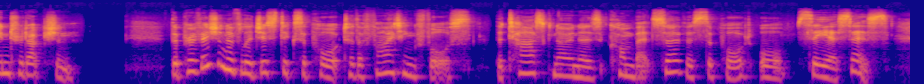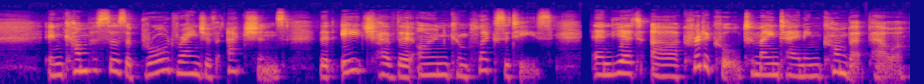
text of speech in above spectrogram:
Introduction The provision of logistic support to the fighting force, the task known as Combat Service Support or CSS, encompasses a broad range of actions that each have their own complexities and yet are critical to maintaining combat power.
